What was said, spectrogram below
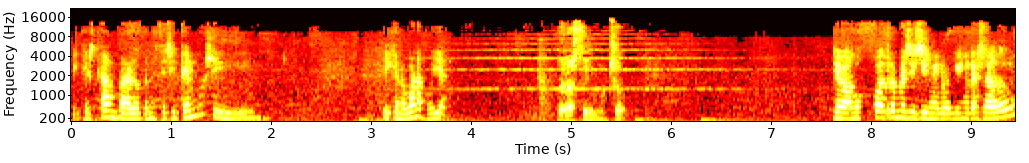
y que están para lo que necesitemos y, y que nos van a apoyar. ¿Llorasteis mucho? Llevamos cuatro meses y medio aquí ingresados.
